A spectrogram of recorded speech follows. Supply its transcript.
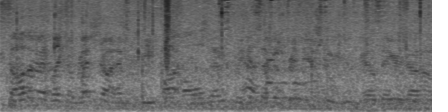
saw them at like a restaurant and we bought all of them. We just sent them you. Go big or go home.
